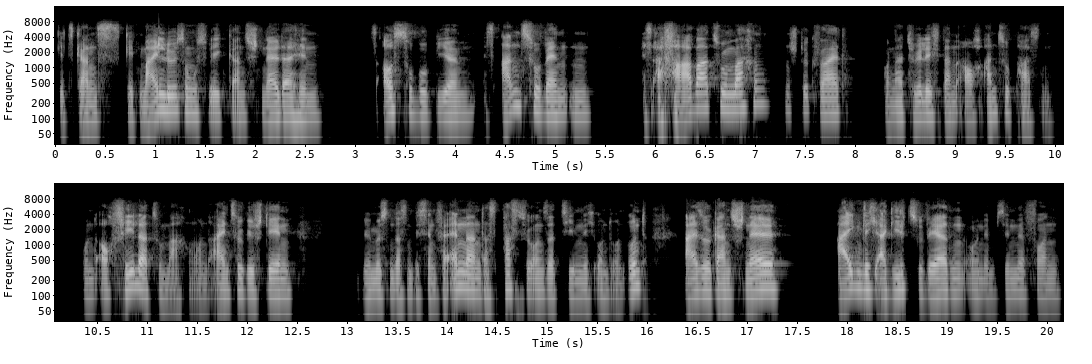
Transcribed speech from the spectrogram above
geht's ganz, geht mein Lösungsweg ganz schnell dahin, es auszuprobieren, es anzuwenden, es erfahrbar zu machen, ein Stück weit und natürlich dann auch anzupassen und auch Fehler zu machen und einzugestehen, wir müssen das ein bisschen verändern, das passt für unser Team nicht und, und, und. Also ganz schnell eigentlich agil zu werden und im Sinne von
